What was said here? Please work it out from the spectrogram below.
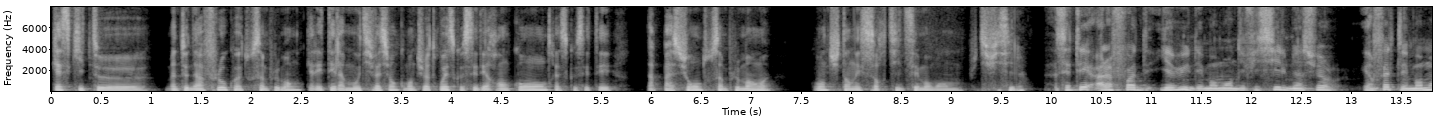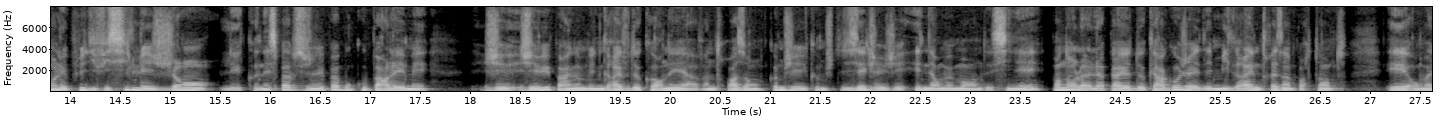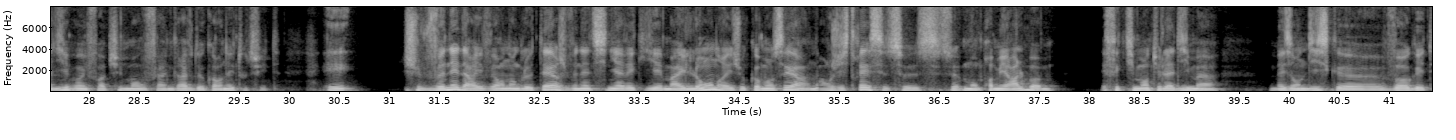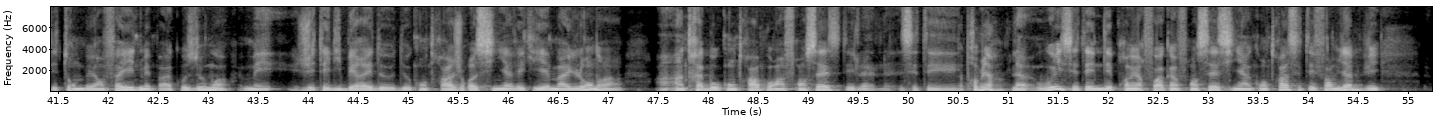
qu'est-ce qui te maintenait à flot, quoi, tout simplement? Quelle était la motivation? Comment tu l'as trouvé? Est-ce que c'est des rencontres? Est-ce que c'était ta passion, tout simplement? Comment tu t'en es sorti de ces moments plus difficiles? C'était à la fois, il y a eu des moments difficiles, bien sûr, et en fait, les moments les plus difficiles, les gens les connaissent pas, parce que je n'en ai pas beaucoup parlé, mais j'ai eu par exemple une grève de cornée à 23 ans. Comme, je te disais j'ai énormément dessiné, pendant la, période de cargo, j'avais des migraines très importantes, et on m'a dit, bon, il faut absolument vous faire une grève de cornée tout de suite. Et je venais d'arriver en Angleterre, je venais de signer avec EMI Londres et je commençais à enregistrer mon premier album. Effectivement, tu l'as dit, ma maison de disques euh, Vogue était tombée en faillite, mais pas à cause de moi. Mais j'étais libéré de, de contrat, je re-signais avec EMI Londres. Un, très beau contrat pour un Français. C'était la, première. oui, c'était une des premières fois qu'un Français signait un contrat. C'était formidable. Puis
